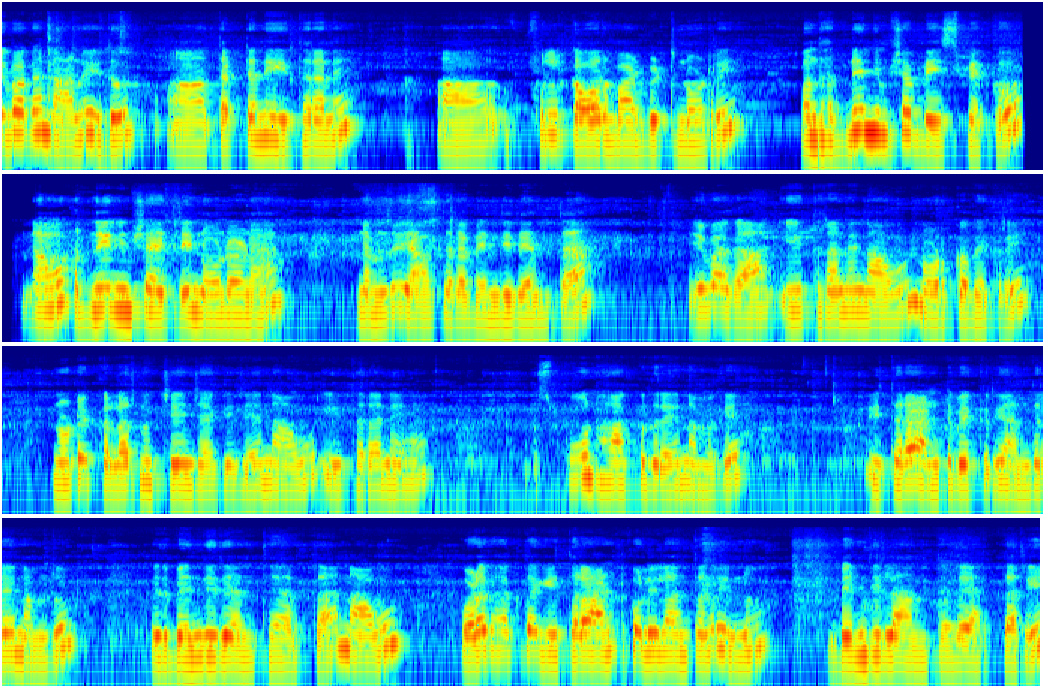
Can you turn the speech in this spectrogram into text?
ಇವಾಗ ನಾನು ಇದು ತಟ್ಟನೆ ಈ ಥರನೇ ಫುಲ್ ಕವರ್ ಮಾಡಿಬಿಟ್ಟು ನೋಡ್ರಿ. ಒಂದು ಹದಿನೈದು ನಿಮಿಷ ಬೇಯಿಸ್ಬೇಕು. ನಾವು ಹದಿನೈದು ನಿಮಿಷ ಆಯ್ತು ನೋಡೋಣ ನಮ್ಮದು ಯಾವ ಥರ ಬೆಂದಿದೆ ಅಂತ. ಇವಾಗ ಈ ಥರನೇ ನಾವು ನೋಡ್ಕೋಬೇಕು ರೀ ನೋಡ್ರಿ ಕಲರ್ನು ಚೇಂಜ್ ಆಗಿದೆ. ನಾವು ಈ ಥರನೇ ಸ್ಪೂನ್ ಹಾಕಿದ್ರೆ ನಮಗೆ ಈ ಥರ ಅಂಟ್ಬೇಕು ರೀ ಅಂದರೆ ನಮ್ಮದು ಇದು ಬೆಂದಿದೆ ಅಂತ ಅರ್ಥ. ನಾವು ಒಳಗೆ ಹಾಕಿದಾಗ ಈ ಥರ ಅಂಟ್ಕೊಳ್ಳಿಲ್ಲ ಅಂತಂದರೆ ಇನ್ನೂ ಬೆಂದಿಲ್ಲ ಅಂತೇಳಿ ಅರ್ಥ ರೀ.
